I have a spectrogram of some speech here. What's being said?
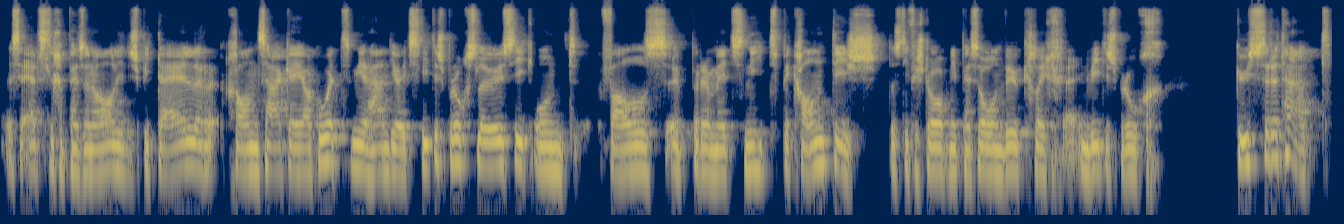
das ärztliche Personal in den Spitälern kann sagen, ja gut, wir haben ja jetzt Widerspruchslösung und falls jemandem jetzt nicht bekannt ist, dass die verstorbene Person wirklich einen Widerspruch geäussert hat,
